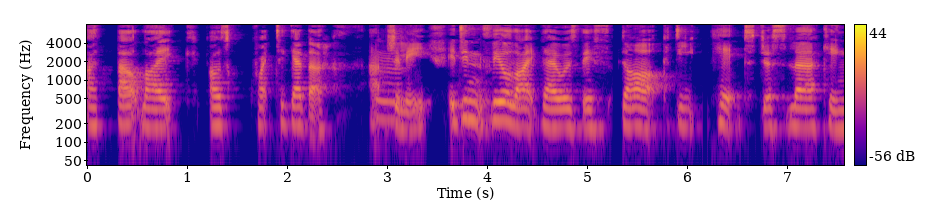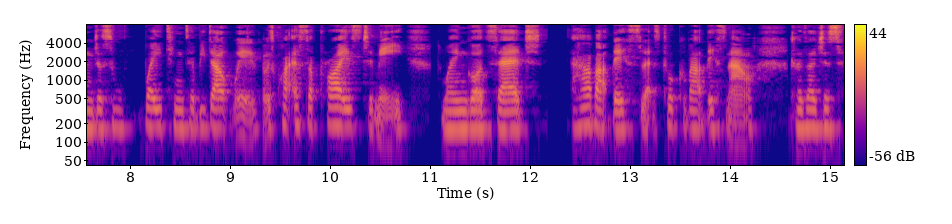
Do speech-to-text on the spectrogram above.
I felt like I was quite together actually. Mm. It didn't feel like there was this dark, deep pit just lurking, just waiting to be dealt with. It was quite a surprise to me when God said, how about this? Let's talk about this now. Because I just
